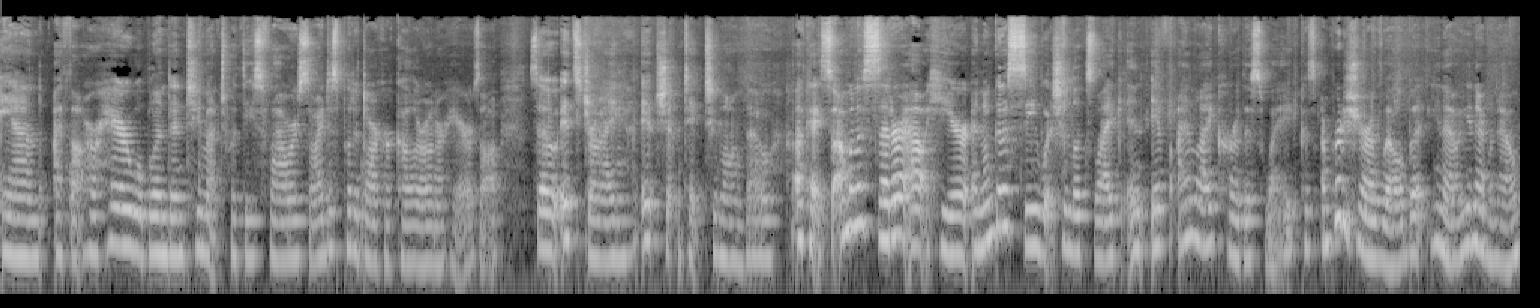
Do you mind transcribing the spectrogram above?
and I thought her hair will blend in too much with these flowers so I just put a darker color on her hair is all. So it's drying. It shouldn't take too long though. Okay, so I'm gonna set her out here and I'm gonna see what she looks like and if I like her this way, because I'm pretty sure I will, but you know, you never know.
